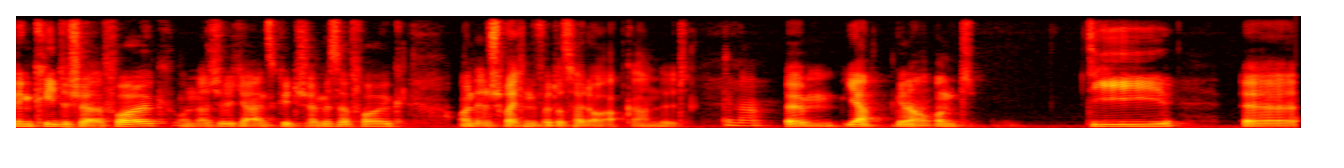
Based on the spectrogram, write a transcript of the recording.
ein kritischer Erfolg und natürliche 1 kritischer Misserfolg. Und entsprechend wird das halt auch abgehandelt. Genau. Ähm, ja, genau. Und die, äh,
